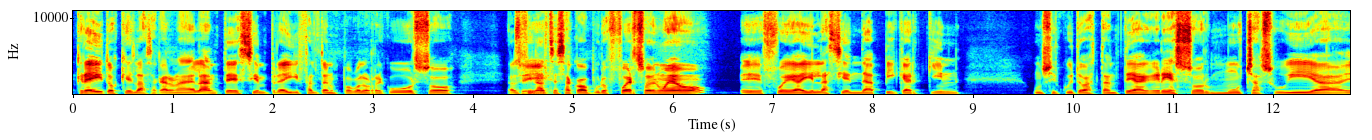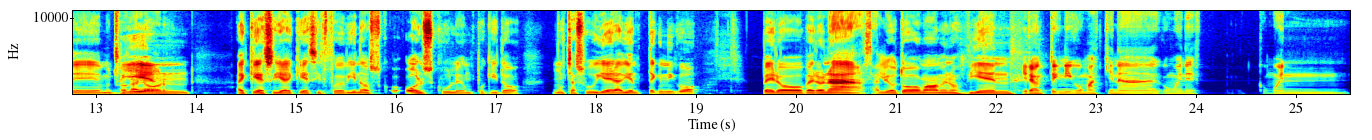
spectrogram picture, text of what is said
créditos, que la sacaron adelante. Siempre ahí faltan un poco los recursos. Al Sí. final se sacó a puro esfuerzo de nuevo. Eh, fue ahí en la hacienda Picarquín. Un circuito bastante agresor, mucha subida, eh, Mucho bien, hay que decir, hay que decir, fue bien old school eh, un poquito, mucha subida, era bien técnico, pero, pero nada, salió todo más o menos bien. Era un técnico más que nada como en, como en,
